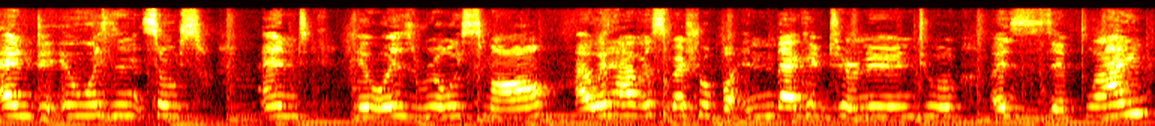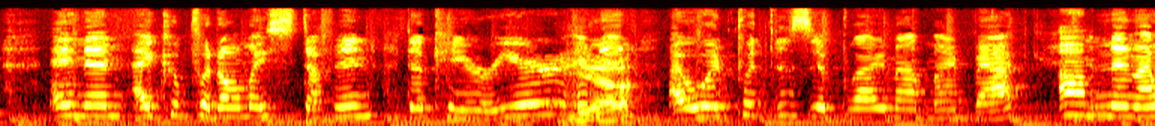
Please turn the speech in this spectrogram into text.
and it wasn't so, and it was really small, I would have a special button that could turn it into a, a zip line, and then I could put all my stuff in the carrier, and Yeah. then I would put the zip line on my back, um, and then I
